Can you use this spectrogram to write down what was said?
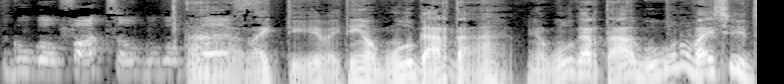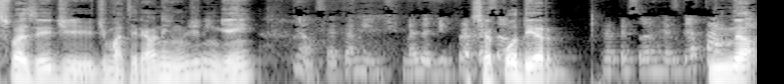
Google Fotos ou Google Plus. Ah, vai ter, vai ter em algum lugar, tá. Em algum lugar tá. A Google não vai se desfazer de, de material nenhum de ninguém. Não, certamente. Mas eu digo pra Isso é pessoa, poder. Pessoa resgatar. Não,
